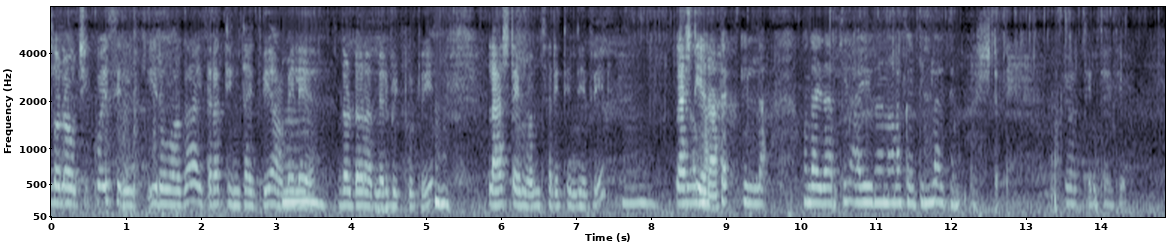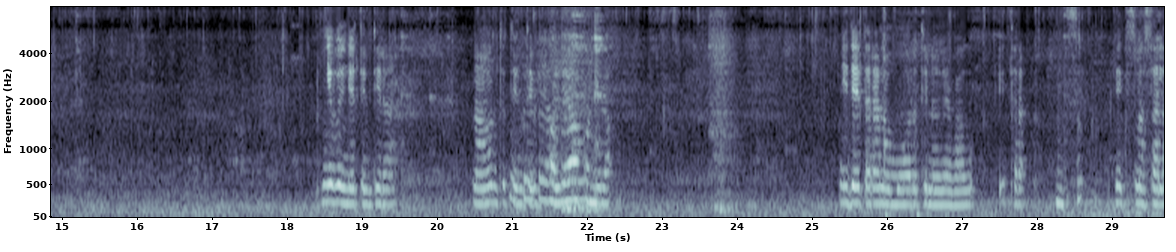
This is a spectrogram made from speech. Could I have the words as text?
ಸೊ ನಾವು ಚಿಕ್ಕ ವಯಸ್ಸಿಲ್ ಇರುವಾಗ ಈ ಥರ ತಿಂತಾ ಇದ್ವಿ. ಆಮೇಲೆ ದೊಡ್ಡವರಾದ್ಮೇಲೆ ಬಿಟ್ಬಿಟ್ವಿ. ಲಾಸ್ಟ್ ಟೈಮ್ ಒಂದ್ಸರಿ ತಿಂದಿದ್ವಿ. ಲಾಸ್ಟ್ ಇಯರ್ ಇಲ್ಲ. ಒಂದು ಐದಾರು ತಿ ಐದು ನಾಲ್ಕೈದು ತಿಂಗಳಾಯ್ತೇನು. ಅಷ್ಟೇ. ಇವಾಗ ತಿಂತಾ ಇದ್ದೀವಿ ನೀವು ಹಿಂಗೆ ತಿಂತೀರಾ? ನಾವಂತೂ ತಿಂತೀವಿ. ಹಾಕೊಂಡಿಲ್ಲ ಇದೇ ಥರ ನಾವು ಮೂವರು ತಿನ್ನೋದು ಯಾವಾಗ ಈ ಥರ ಮಿಕ್ಸು ಮಿಕ್ಸ್ ಮಸಾಲ.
